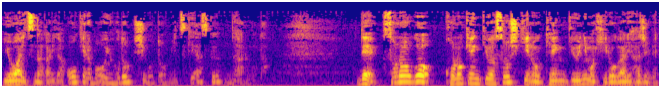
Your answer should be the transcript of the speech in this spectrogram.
弱いつながりが多ければ多いほど仕事を見つけやすくなるのだ。で、その後、この研究は組織の研究にも広がり始め、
